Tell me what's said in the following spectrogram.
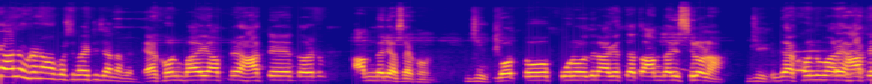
কারণে উঠানামা করছে ভাই একটু জানাবেন। এখন ভাই আপনার হাটে ধরেন আমদানি আছে এখন। জি। গত পনেরো দিন আগে তো এত আমদানি ছিল না। কিন্তু এখন মানে হাটে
